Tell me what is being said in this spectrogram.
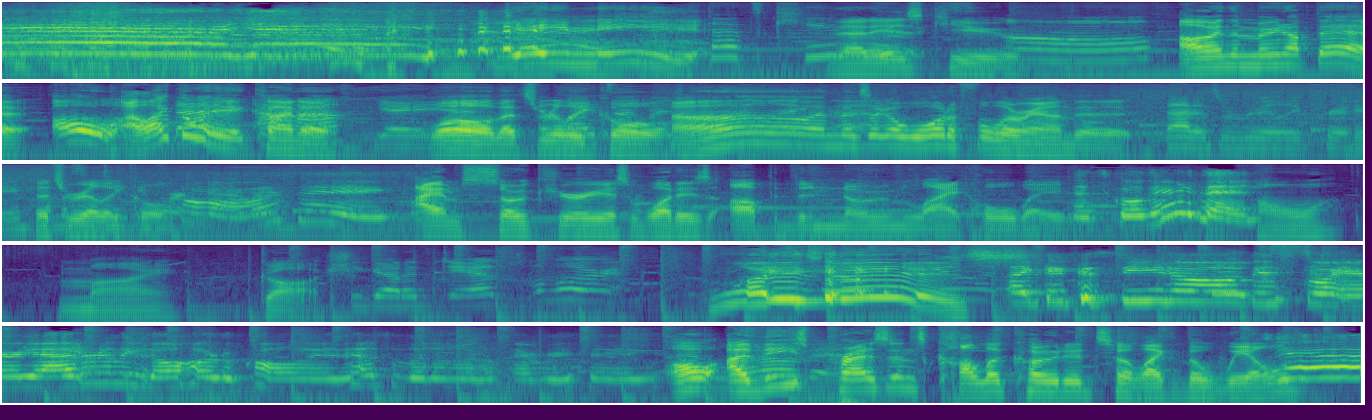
Yay me! That's cute. That is cute. Aww. Oh, and the moon up there. Oh, I like the way it kind of. uh-huh. Yeah, yeah, Whoa, yeah. that's It really cool. Oh, like and there's like a waterfall around it. That is really pretty. That's must really cool. Oh, thanks. I am so curious what is up the gnome light hallway. Let's go there then. Oh my gosh. You gotta dance floor. What is this? Like a casino, disco area. I don't really know how to call it. It has a little bit of everything. Oh, are these it. presents color coded to like the wheel? Yes!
